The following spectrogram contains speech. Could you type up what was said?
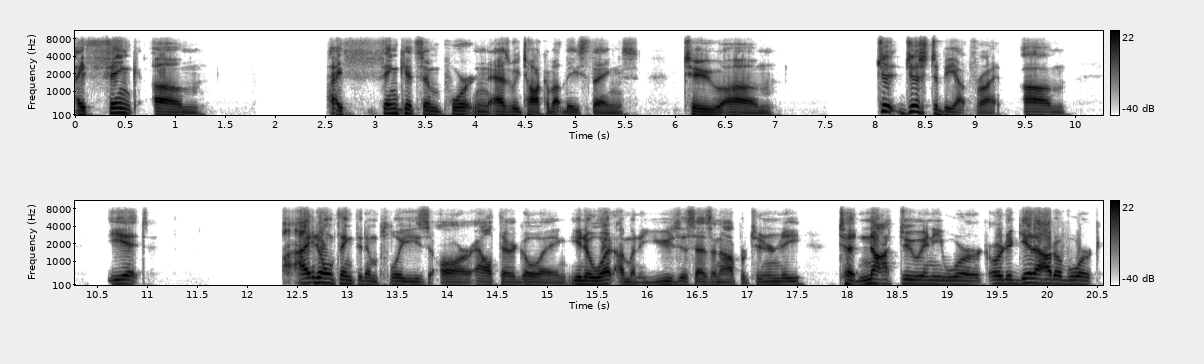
I think um I think it's important as we talk about these things to um just to be upfront. Um it I don't think that employees are out there going, you know what, I'm going to use this as an opportunity to not do any work or to get out of work.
